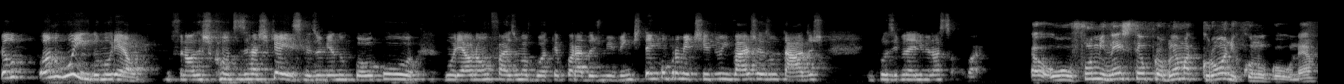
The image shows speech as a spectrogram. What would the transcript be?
pelo ano ruim do Muriel. No final das contas, eu acho que é isso. Resumindo um pouco, Muriel não faz uma boa temporada 2020, tem comprometido em vários resultados, inclusive na eliminação agora. É, o Fluminense tem um problema crônico no gol, né?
